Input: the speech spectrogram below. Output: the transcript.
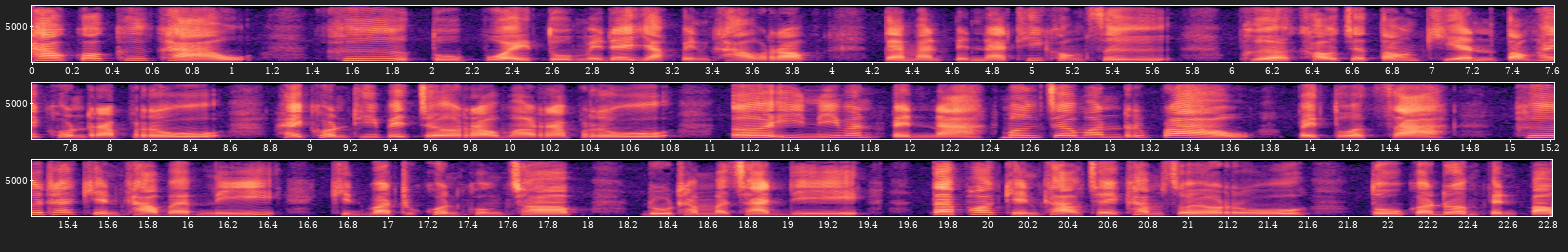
ข่าวก็คือข่าว คือตูป่วยตูไม่ได้อยากเป็นข่าวหรอก แต่มันเป็นหน้าที่ของสื่อ เผื่อเขาจะต้องเขียนต้องให้คนรับรู้ ให้คนที่ไปเจอเรามารับรู้ เอออีนี้มันเป็นนะเมืองเจอมันหรือเปล่า ไปตรวจซะ คือถ้าเขียนข่าวแบบนี้ คิดว่าทุกคนคงชอบ ดูธรรมชาติดี แต่พอเขียนข่าวใช้คำสวยรู้ ตู่ก็โดนเป็นเป้า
